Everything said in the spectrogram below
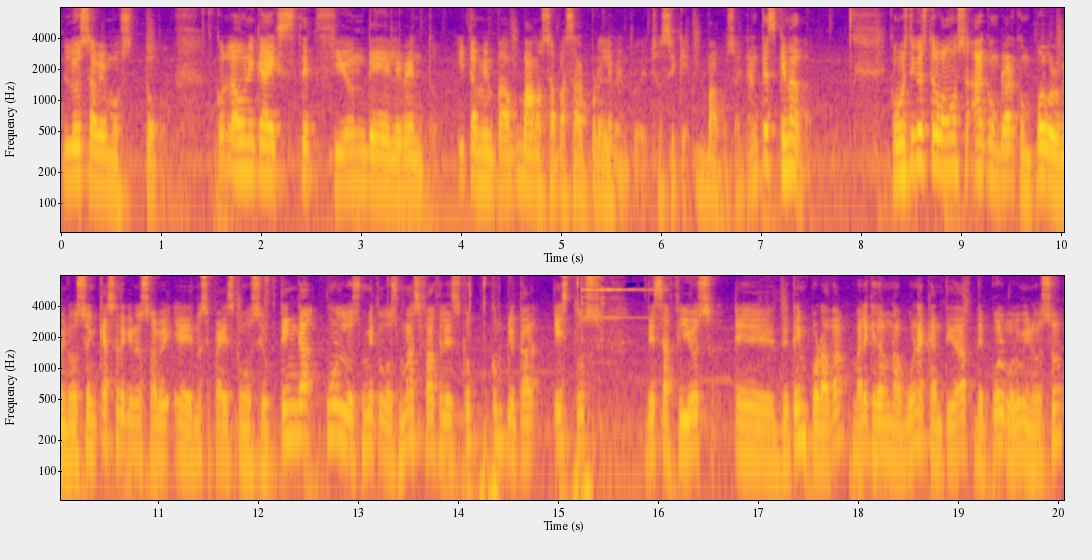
lo sabemos todo, con la única excepción del evento. Y también vamos a pasar por el evento, de hecho, así que vamos allá. Antes que nada, como os digo, esto lo vamos a comprar con polvo luminoso. En caso de que no, sabe, eh, no sepáis cómo se obtenga, uno de los métodos más fáciles es completar estos desafíos eh, de temporada, ¿vale? Que dan una buena cantidad de polvo luminoso.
